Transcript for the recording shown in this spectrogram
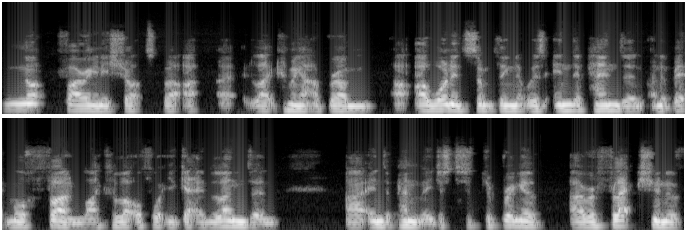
not firing any shots, but I, I, like coming out of Brum, I, I, wanted something that was independent and a bit more fun, like a lot of what you get in London, uh, independently, just to, to bring a, a, reflection of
